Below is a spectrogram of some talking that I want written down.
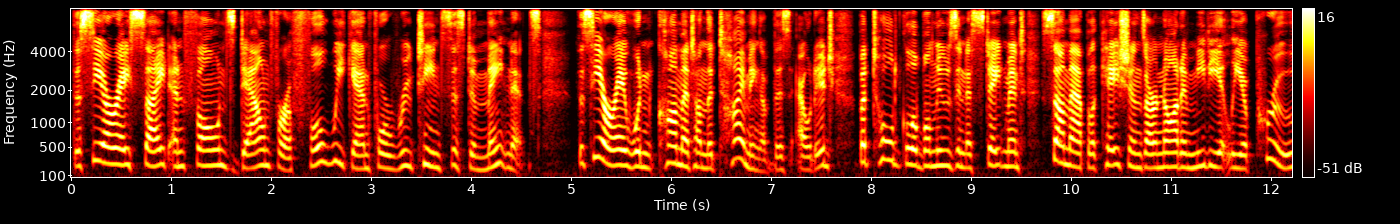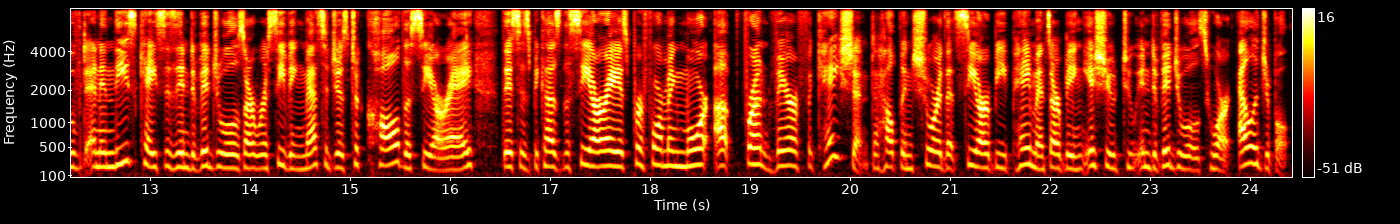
The CRA site and phones down for a full weekend for routine system maintenance. The CRA wouldn't comment on the timing of this outage, but told Global News in a statement some applications are not immediately approved, and in these cases, individuals are receiving messages to call the CRA. This is because the CRA is performing more upfront verification to help ensure that CRB payments are being issued to individuals who are eligible.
